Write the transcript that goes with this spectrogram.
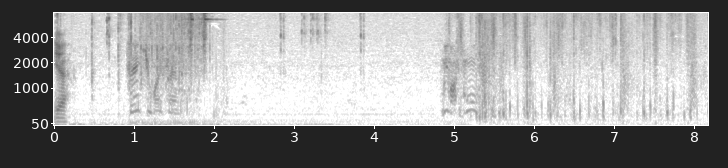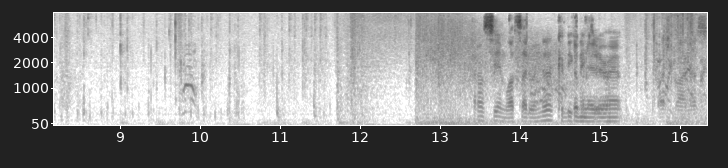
Yeah. Thank you, my friend. We must move. Smoke. I don't see him left side window. Could be Dominator connected. ramp. Flash behind us.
